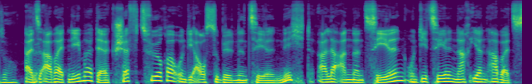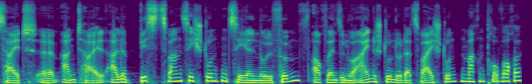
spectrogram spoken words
Also, Als Arbeitnehmer, der Geschäftsführer und die Auszubildenden zählen nicht, alle anderen zählen und die zählen nach ihrem Arbeitszeitanteil. Äh, alle bis 20 Stunden zählen 0,5, auch wenn sie nur eine Stunde oder zwei Stunden machen pro Woche.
